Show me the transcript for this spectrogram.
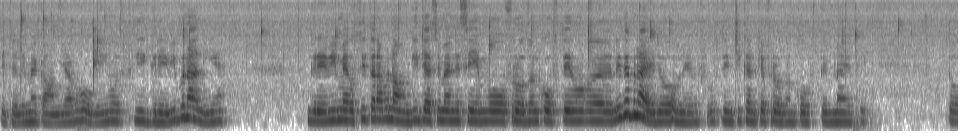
कि चले मैं कामयाब हो गई हूँ, उसकी ग्रेवी बनानी है। ग्रेवी मैं उसी तरह बनाऊँगी, जैसे मैंने सेम वो फ्रोज़न कोफ्ते नहीं थे बनाए जो हमने उस दिन चिकन के फ्रोज़न कोफ्ते बनाए थे। तो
